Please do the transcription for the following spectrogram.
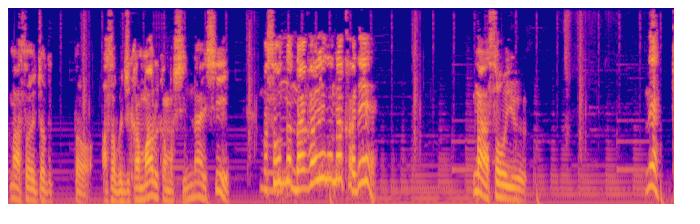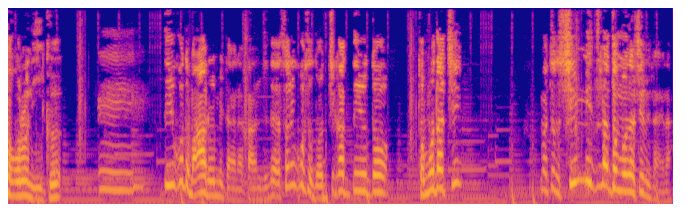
まあそういうちょっと遊ぶ時間もあるかもしんないし、まあそんな流れの中で、まあそういう、ね、ところに行くうん。っていうこともあるみたいな感じで、それこそどっちかっていうと、友達？まあちょっと親密な友達みたいな。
